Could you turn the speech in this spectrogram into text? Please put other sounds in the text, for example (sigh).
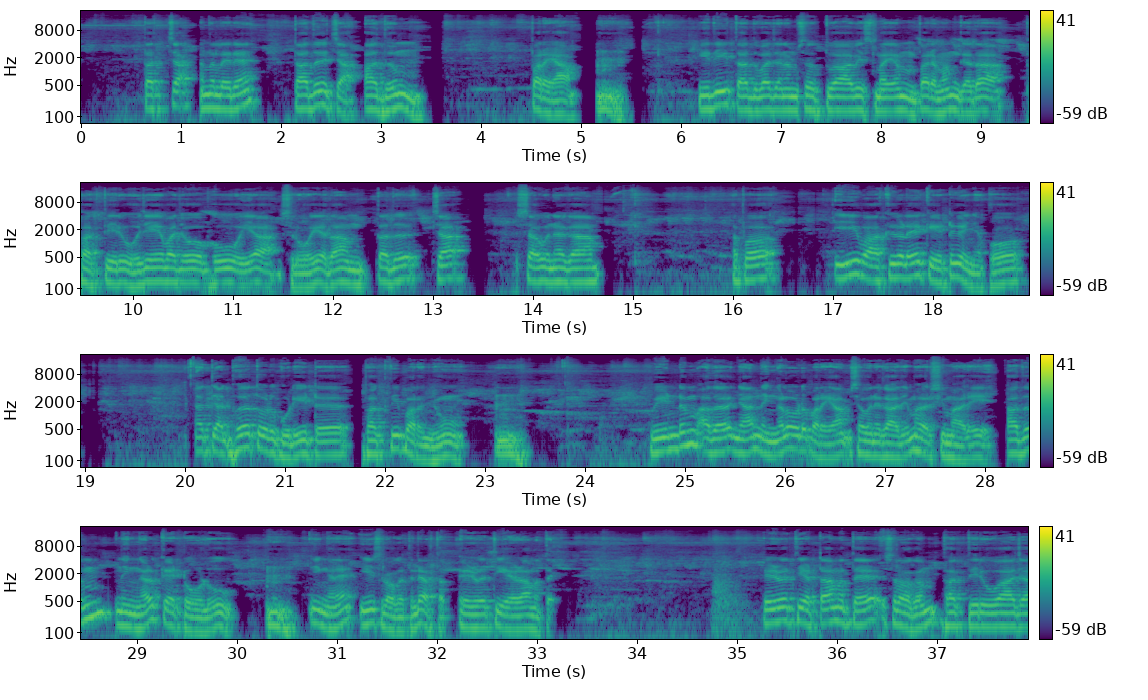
തച്ച എന്നുള്ളതിന് തത് ച അതും പറയാം. ഇതി തദ്വചനം ശ്രുവാ വിസ്മയം പരമം ഗത ഭക്തിരൂജേവജോ ഭൂയ ശ്രൂയതാം തത് ച അപ്പോൾ ഈ വാക്കുകളെ കേട്ട് കഴിഞ്ഞപ്പോൾ അത്യത്ഭുതത്തോട് കൂടിയിട്ട് ഭക്തി പറഞ്ഞു. വീണ്ടും അത് ഞാൻ നിങ്ങളോട് പറയാം ശൗനകാദി മഹർഷിമാരെ. അതും നിങ്ങൾ കേട്ടോളൂ. ഇങ്ങനെ ഈ ശ്ലോകത്തിന്റെ അർത്ഥം എഴുപത്തി ഏഴാമത്തെ എഴുപത്തി എട്ടാമത്തെ ശ്ലോകം ഭക്തിരുവാച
